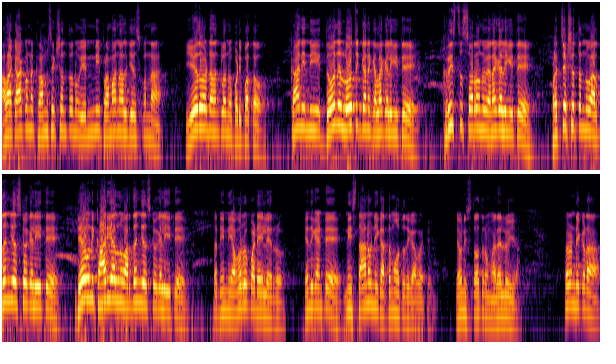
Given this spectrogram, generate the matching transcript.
అలా కాకుండా క్రమశిక్షణతో నువ్వు ఎన్ని ప్రమాణాలు చేసుకున్నా ఏదో దాంట్లో నువ్వు పడిపోతావు. కానీ నీ ధోని లోతుకి గనక వెళ్ళగలిగితే క్రీస్తు స్వరం నువ్వు వినగలిగితే ప్రత్యక్షతను నువ్వు అర్థం చేసుకోగలిగితే దేవుని కార్యాలను నువ్వు అర్థం చేసుకోగలిగితే నిన్ను ఎవరూ పడేయలేరు. ఎందుకంటే నీ స్థానం నీకు అర్థమవుతుంది కాబట్టి. దేవుని స్తోత్రం అలెలుయ్య చూడండి ఇక్కడ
